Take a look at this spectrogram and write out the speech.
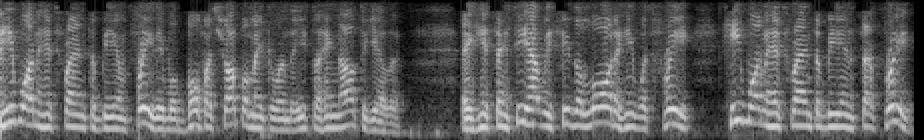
he wanted his friend to be in free. They were both a troublemaker when they used to hang out together. And he, since he had received the Lord and he was free, he wanted his friend to be in set free.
